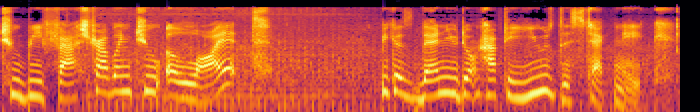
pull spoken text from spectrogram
to be fast traveling to a lot, because then you don't have to use this technique.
